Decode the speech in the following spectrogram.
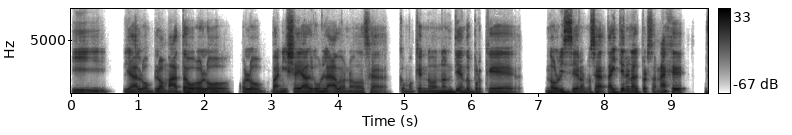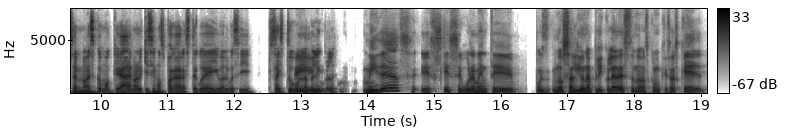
y ya lo, lo mata o lo, o lo vanishea a algún lado, ¿no? O sea, como que no, no entiendo por qué no lo hicieron. O sea, ahí tienen al personaje. O sea, no es como que, ah, no le quisimos pagar a este güey o algo así. Pues ahí estuvo en la película. Mi idea es que seguramente, pues no salió una película de esto, ¿no? Es como que, ¿sabes qué?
